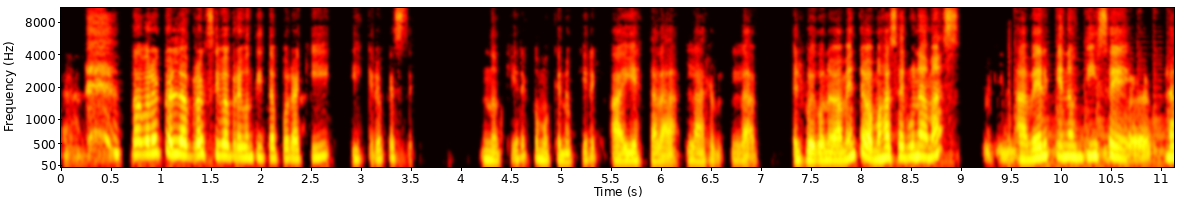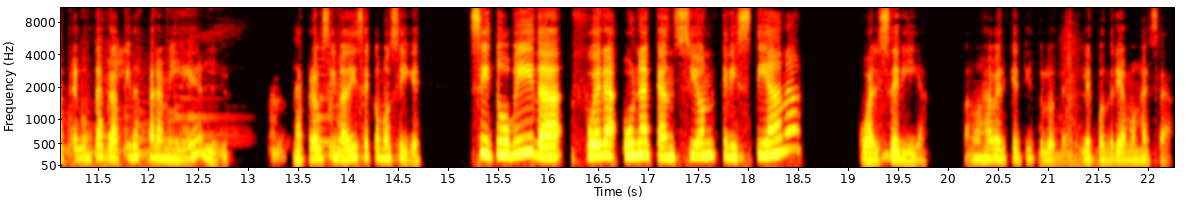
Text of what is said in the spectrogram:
Vámonos con la próxima preguntita por aquí. Y creo que se, no quiere, como que no quiere. Ahí está la, la- la- el juego nuevamente. Vamos a hacer una más. A ver qué nos dice las preguntas rápidas para Miguel. La próxima dice cómo sigue. Si tu vida fuera una canción cristiana, ¿cuál sería? Vamos a ver qué título te- le pondríamos a esa,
